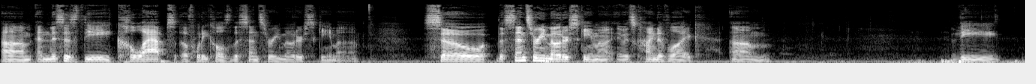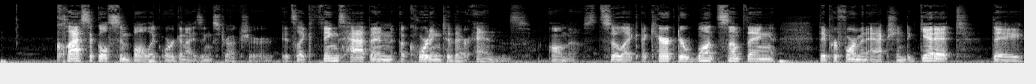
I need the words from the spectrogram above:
Um, and this is the collapse of what he calls the sensory motor schema so the sensory motor schema it was kind of like um, the classical symbolic organizing structure. It's like things happen according to their ends almost. So like a character wants something, they perform an action to get it, they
